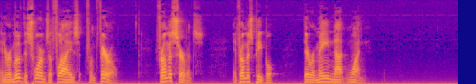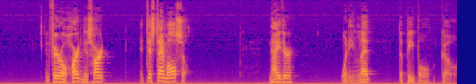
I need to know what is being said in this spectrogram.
and removed the swarms of flies from Pharaoh, from his servants, and from his people. There remained not one. And Pharaoh hardened his heart at this time also. Neither would he let the people go.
